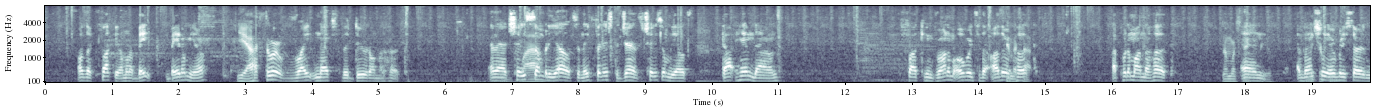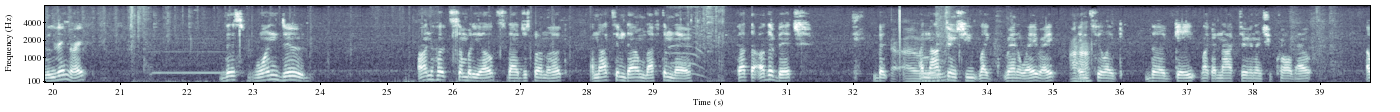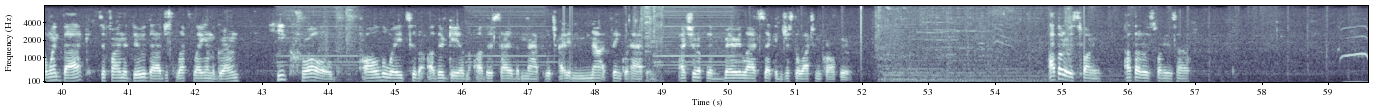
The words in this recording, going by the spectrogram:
I was like, fuck it, I'm gonna bait, bait him, you know. Yeah. I threw her right next to the dude on the hook. And then I chased Wow. somebody else, and they finished the gens, chased somebody else, got him down, fucking brought him over to the other hook. up. I put him on the hook. No more And. Eventually, everybody started leaving, right? This one dude unhooked somebody else that I just put on the hook. I knocked him down, left him there. Got the other bitch, but Uh-oh. I knocked her and she like ran away, right? Uh-huh. Into like the gate, like I knocked her and then she crawled out. I went back to find the dude that I just left laying on the ground. He crawled all the way to the other gate on the other side of the map, which I did not think would happen. I showed up at the very last second just to watch him crawl through. I thought it was funny. I thought it was funny as hell.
